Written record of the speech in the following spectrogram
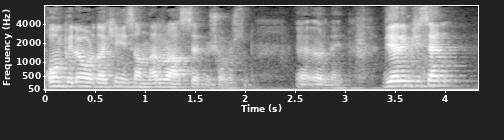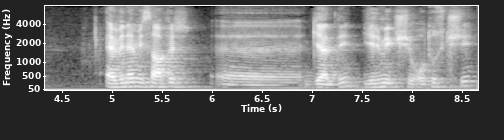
Komple oradaki insanları rahatsız etmiş olursun e, örneğin. Diyelim ki sen evine misafir e, geldi. 20 kişi, 30 kişi.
